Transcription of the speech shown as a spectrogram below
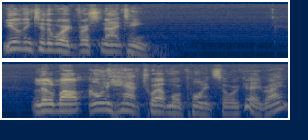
Yielding to the word, verse 19. A little while, I only have 12 more points, so we're good, right?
